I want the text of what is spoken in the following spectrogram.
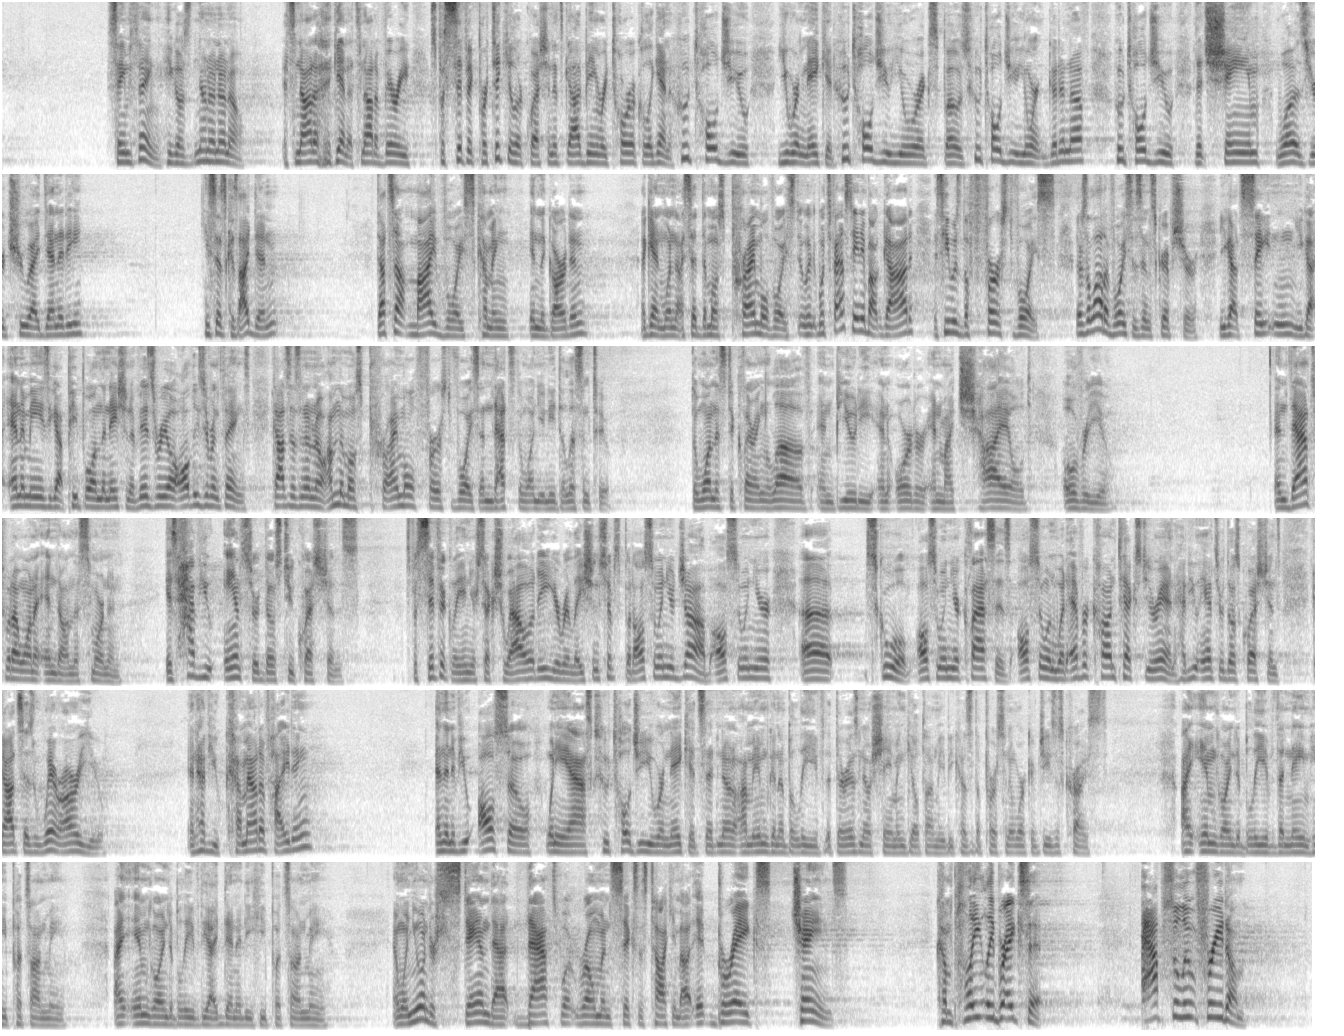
Same thing. He goes, No, no, no, no. It's not, a, again, it's not a very specific, particular question. It's God being rhetorical again. Who told you you were naked? Who told you you were exposed? Who told you you weren't good enough? Who told you that shame was your true identity? He says, Because I didn't. That's not my voice coming in the garden. Again, when I said the most primal voice, what's fascinating about God is he was the first voice. There's a lot of voices in Scripture. You got Satan, you got enemies, you got people in the nation of Israel, all these different things. God says, no, no, no, I'm the most primal first voice, and that's the one you need to listen to the one that's declaring love and beauty and order and my child over you. And that's what I want to end on this morning is have you answered those two questions? Specifically in your sexuality, your relationships, but also in your job, also in your uh, school, also in your classes, also in whatever context you're in. Have you answered those questions? God says, Where are you? And have you come out of hiding? And then if you also, when he asks, who told you you were naked, said, no, no I am going to believe that there is no shame and guilt on me because of the person and work of Jesus Christ. I am going to believe the name he puts on me. I am going to believe the identity he puts on me. And when you understand that, that's what Romans 6 is talking about. It breaks chains, completely breaks it. Absolute freedom,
